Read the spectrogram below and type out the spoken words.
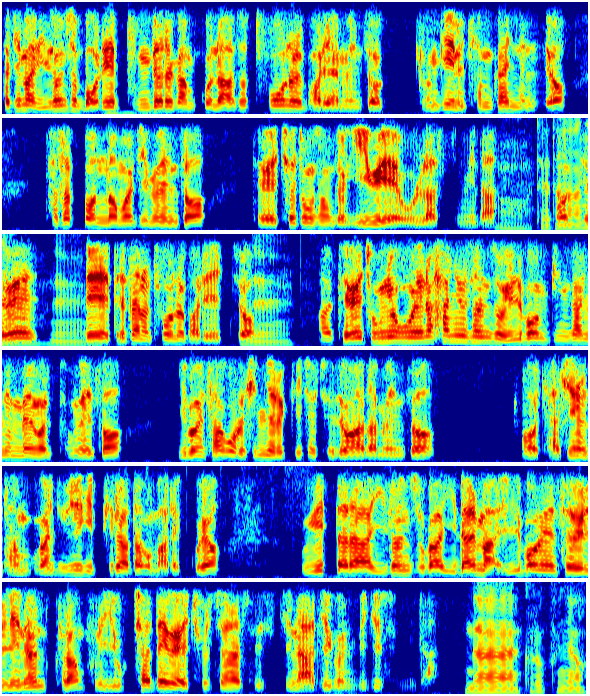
하지만 이 선수 머리에 붕대를 감고 나와서 투혼을 발휘하면서 경기에는 참가했는데요. 다섯 번 넘어지면서 대회 최종 성적 2위에 올랐습니다. 어, 대단하 어, 대회 네. 네. 대단한 투혼을 발휘했죠. 네. 어, 대회 종료 후에는 한유 선수 일본 빙상연맹을 통해서 이번 사고로 심려를 끼쳐 죄송하다면서 어, 자신은 당분간 휴식이 필요하다고 말했고요. 이에 따라 이 선수가 이달 말 일본에서 열리는 그랑프리 6차 대회에 출전할 수 있을지는 아직은 미지수입니다. 네, 그렇군요.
